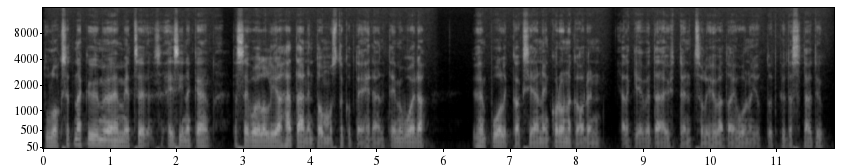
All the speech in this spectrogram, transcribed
tulokset näkyy myöhemmin, että se, se ei siinäkään, tässä ei voi olla liian hätäinen tuommoista, kun tehdään, että ei me voida yhden puolikkaaksi jääneen koronakauden jälkeen vetää yhteen, että se oli hyvä tai huono juttu, että kyllä tässä täytyy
